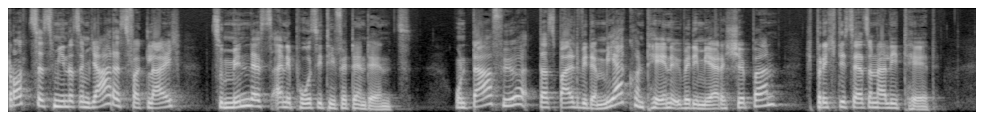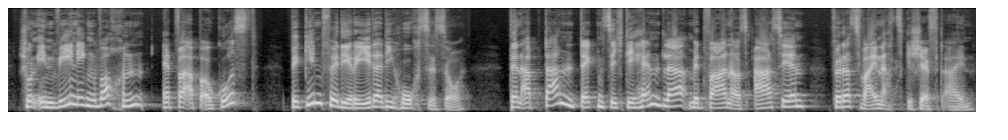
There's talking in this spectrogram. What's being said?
trotz des Minus im Jahresvergleich zumindest eine positive Tendenz. Und dafür, dass bald wieder mehr Container über die Meere schippern, spricht die Saisonalität. Schon in wenigen Wochen, etwa ab August, beginnt für die Räder die Hochsaison. Denn ab dann decken sich die Händler mit Waren aus Asien für das Weihnachtsgeschäft ein.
